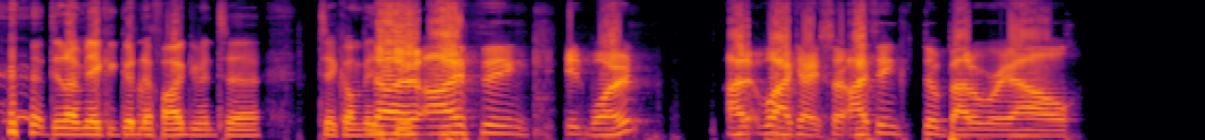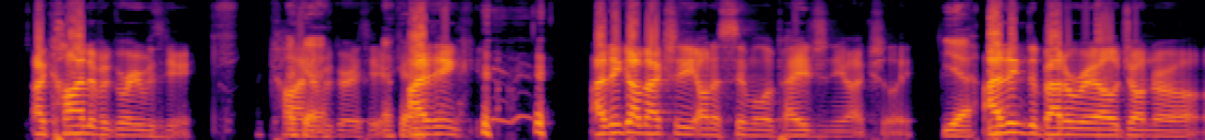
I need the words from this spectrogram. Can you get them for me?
Did I make a good enough argument to to convince No, you? I think it won't. I well, okay. So I think the battle royale. I kind of agree with you. Kind of agree with you. okay. I think. I think I'm actually on a similar page than you. Actually, Yeah. I think the battle royale genre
